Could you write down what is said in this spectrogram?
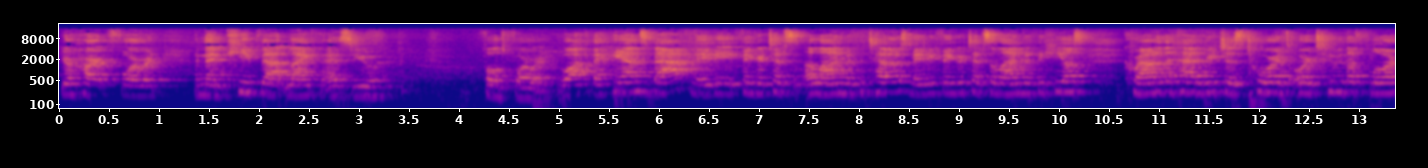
your heart forward. And then keep that length as you fold forward. Walk the hands back, maybe fingertips align with the toes, maybe fingertips align with the heels. Crown of the head reaches towards or to the floor.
